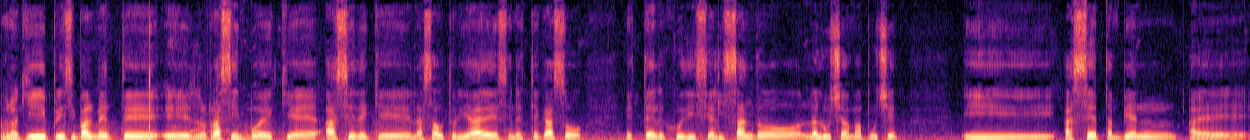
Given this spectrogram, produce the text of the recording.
Bueno, aquí principalmente el racismo es que hace de que las autoridades, en este caso, estén judicializando la lucha mapuche y hacer también eh,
